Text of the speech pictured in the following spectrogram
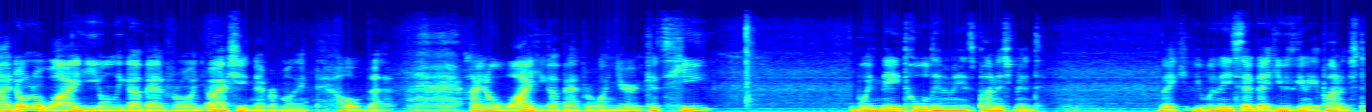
I don't know why he only got banned for one. Oh, actually, never mind. Hold that. I know why he got banned for one year because he when they told him his punishment, like when they said that he was gonna get punished,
